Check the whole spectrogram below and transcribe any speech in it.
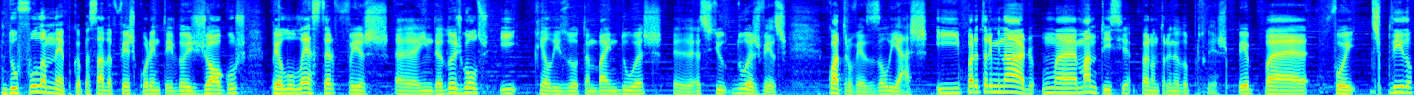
do Fulham. Na época passada fez 42 jogos pelo Leicester, fez uh, ainda dois golos e realizou também duas, uh, assistiu duas vezes. Quatro vezes, aliás. E para terminar, uma má notícia para um treinador português. Pepa foi despedido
